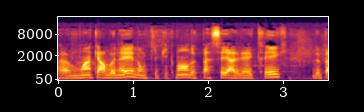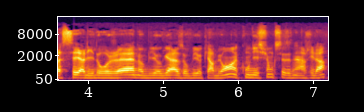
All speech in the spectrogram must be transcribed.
euh, moins carbonées, donc typiquement de passer à l'électrique, de passer à l'hydrogène, au biogaz, au biocarburant, à condition que ces énergies-là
